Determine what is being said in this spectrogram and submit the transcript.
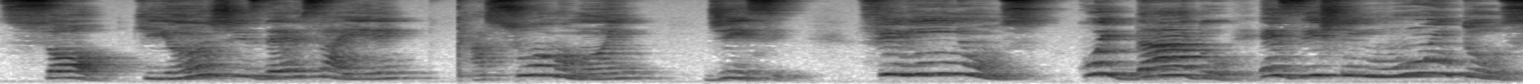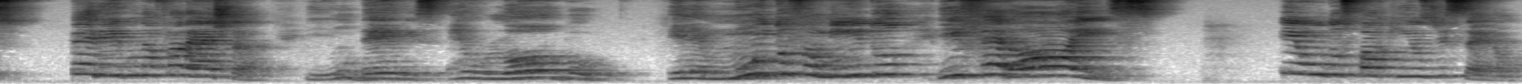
Só que antes deles saírem, a sua mamãe disse: Filhinhos, cuidado, existem muitos perigos na floresta. E um deles é o lobo. Ele é muito faminto e feroz. E um dos porquinhos disseram:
